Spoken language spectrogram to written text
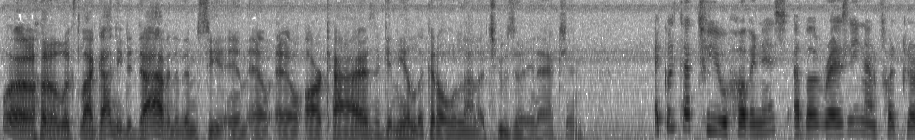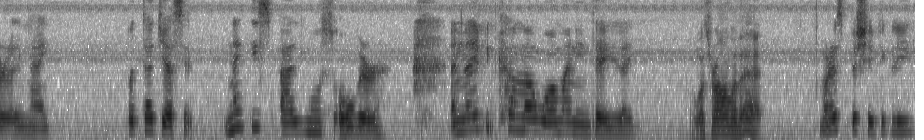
well, looks like I need to dive into them CMLL archives and get me a look at old La Lechuza in action. I could talk to you, jóvenes, about wrestling and folklore all night. But that's just it. Night is almost over, and I become a woman in daylight. What's wrong with that? More specifically,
